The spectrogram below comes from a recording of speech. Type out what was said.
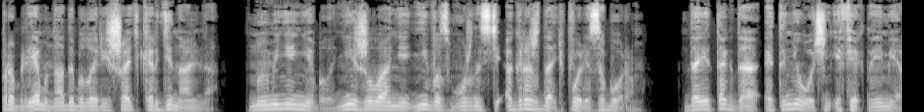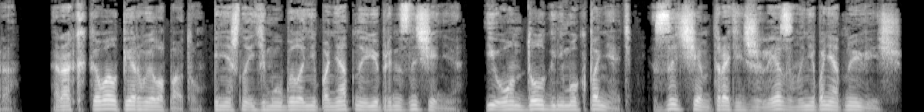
Проблему надо было решать кардинально, но у меня не было ни желания, ни возможности ограждать поле забором. Да и тогда это не очень эффектная мера. Рак ковал первую лопату. Конечно, ему было непонятно ее предназначение, и он долго не мог понять, зачем тратить железо на непонятную вещь.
